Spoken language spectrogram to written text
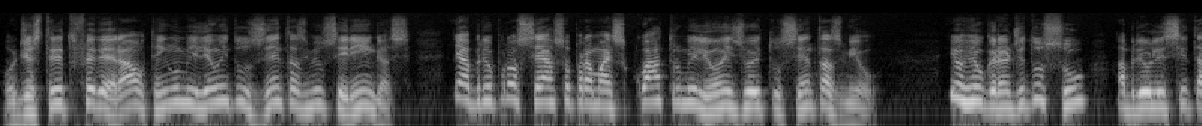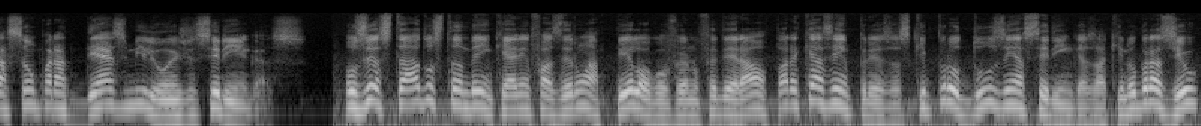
O Distrito Federal tem 1 milhão e 200 mil seringas e abriu processo para mais 4 milhões e 800 mil. E o Rio Grande do Sul abriu licitação para 10 milhões de seringas. Os estados também querem fazer um apelo ao governo federal para que as empresas que produzem as seringas aqui no Brasil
